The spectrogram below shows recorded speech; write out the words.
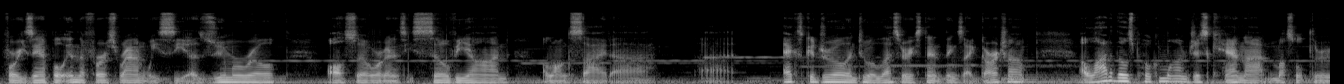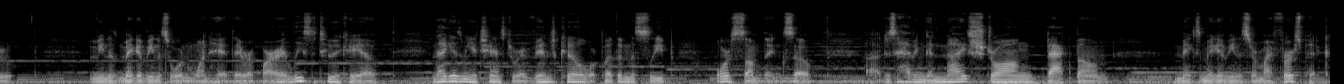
for example, in the first round, we see a Azumarill. Also, we're going to see Sylveon, alongside uh, uh, Excadrill and to a lesser extent things like Garchomp. A lot of those Pokemon just cannot muscle through Venus, Mega Venusaur in one hit. They require at least a 2 hit KO. And that gives me a chance to revenge kill or put them to sleep or something. So uh, just having a nice strong backbone makes Mega Venusaur my first pick.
